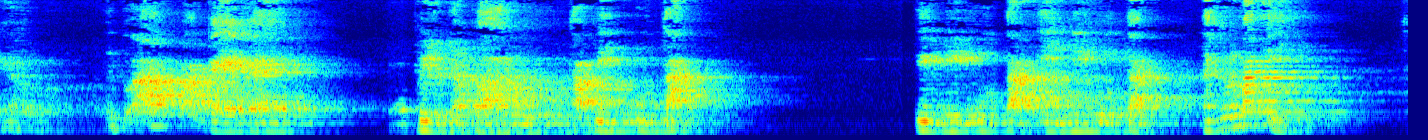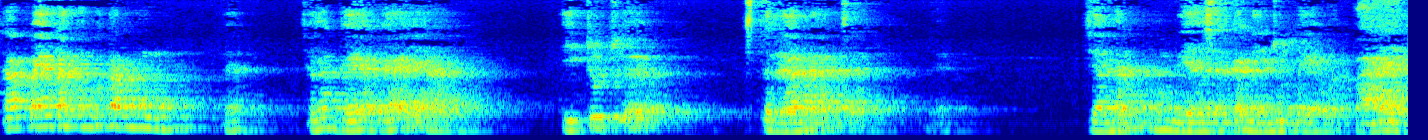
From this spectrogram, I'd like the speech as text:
Ya Allah. Itu apa kayak kayak mobil udah baru tapi utang. Ini utang, ini utang. Nah kalau mati, siapa yang nanggung utangmu? Ya. Jangan gaya-gaya. Hidup sederhana aja. Ya. Jangan membiasakan hidup mewah. Baik.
